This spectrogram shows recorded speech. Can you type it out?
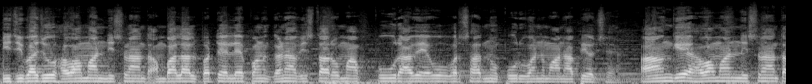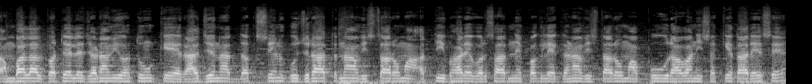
બીજી બાજુ હવામાન નિષ્ણાંત અંબાલાલ પટેલે પણ ઘણા વિસ્તારોમાં પૂર આવે એવો વરસાદનું પૂર્વાનુમાન આપ્યો છે. આ અંગે હવામાન નિષ્ણાંત અંબાલાલ પટેલે જણાવ્યું હતું કે રાજ્યના દક્ષિણ ગુજરાતના વિસ્તારોમાં અતિભારે વરસાદને પગલે ઘણા વિસ્તારોમાં પૂર આવવાની શક્યતા રહેશે,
